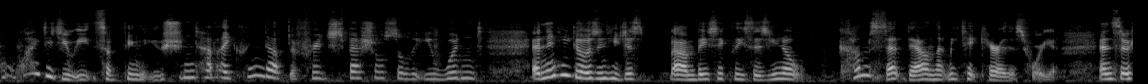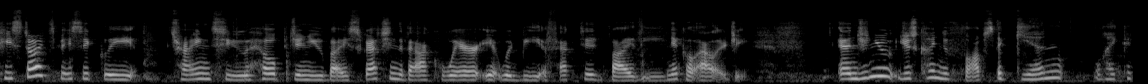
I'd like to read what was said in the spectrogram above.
Why did you eat something that you shouldn't have? I cleaned out the fridge special so that you wouldn't. And then he goes and he just um, basically says, you know, come sit down, let me take care of this for you. And so he starts basically trying to help Jinyu by scratching the back where it would be affected by the nickel allergy. And Jinyu just kind of flops again like a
